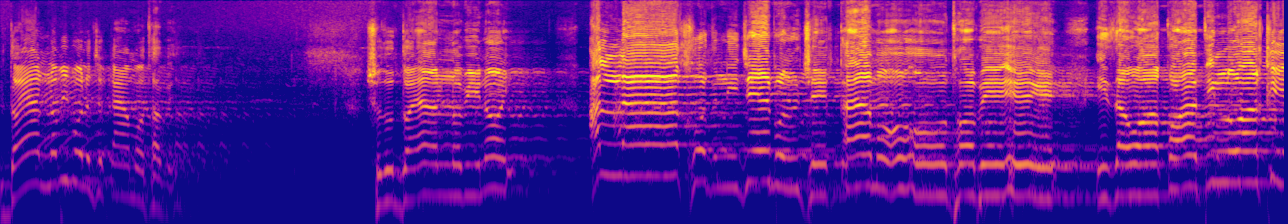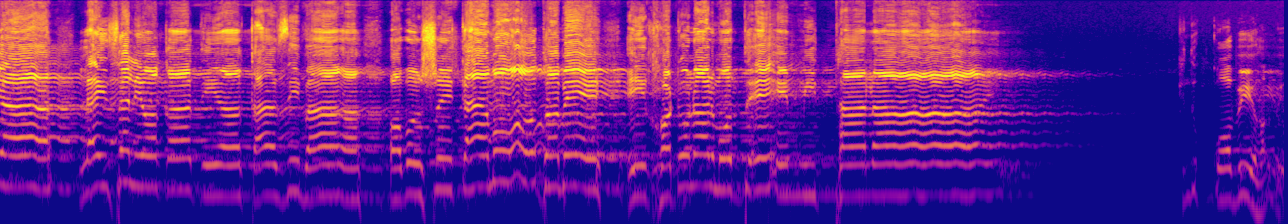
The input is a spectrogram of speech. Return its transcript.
দয়ান নবী বলেছে কায়ামত হবে। শুধু দয়ান নবী নয় আল্লাহ খোদ নিজে বলছে কামত হবে। ইজা ওয়াকাতিল ওয়াকিয়া লাইসা লিওয়াকাতিয়া অবশ্যই কামত হবে। এই ঘটনার মধ্যে মিথ্যা নাই। কিন্তু কবে হবে?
